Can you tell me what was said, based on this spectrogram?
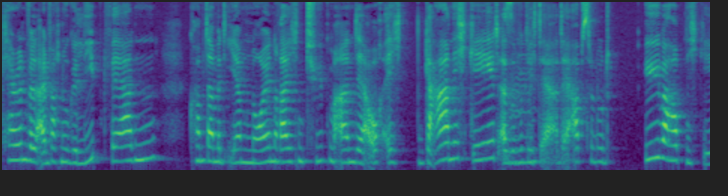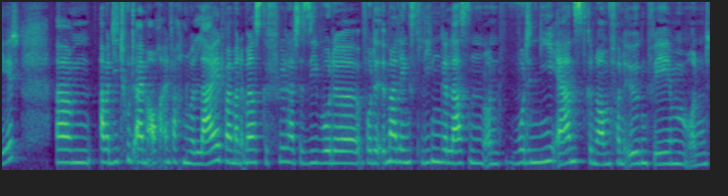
Karen will einfach nur geliebt werden, kommt da mit ihrem neuen reichen Typen an, der auch echt gar nicht geht. Also mhm. wirklich der, der absolut überhaupt nicht geht. Ähm, aber die tut einem auch einfach nur leid, weil man immer das Gefühl hatte, sie wurde, wurde immer links liegen gelassen und wurde nie ernst genommen von irgendwem. Und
